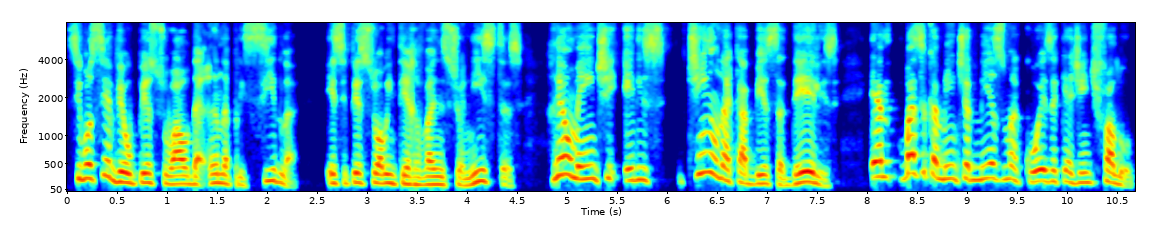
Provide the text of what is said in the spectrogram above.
se você vê o pessoal da Ana Priscila, esse pessoal intervencionistas, realmente eles tinham na cabeça deles é basicamente a mesma coisa que a gente falou.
